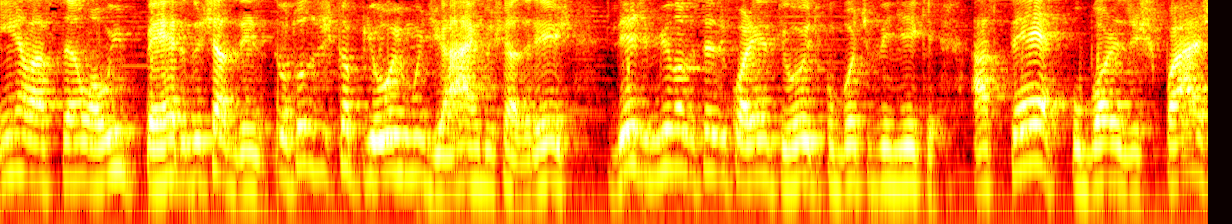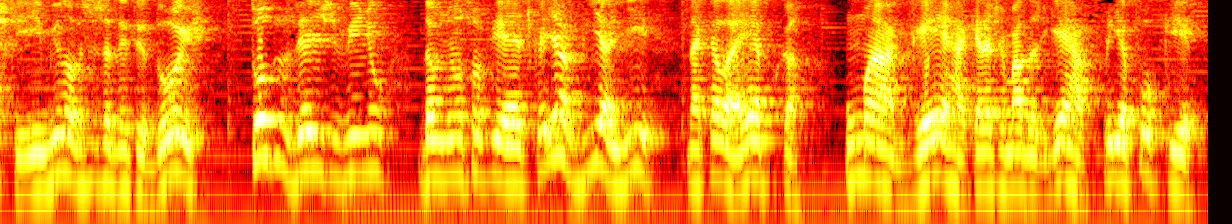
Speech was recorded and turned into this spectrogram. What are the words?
em relação ao império do xadrez. Então todos os campeões mundiais do xadrez, desde 1948 com Botvinnik até o Boris Spassky em 1972, todos eles vinham da União Soviética. E havia ali, naquela época, uma guerra que era chamada de Guerra Fria, por quê?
